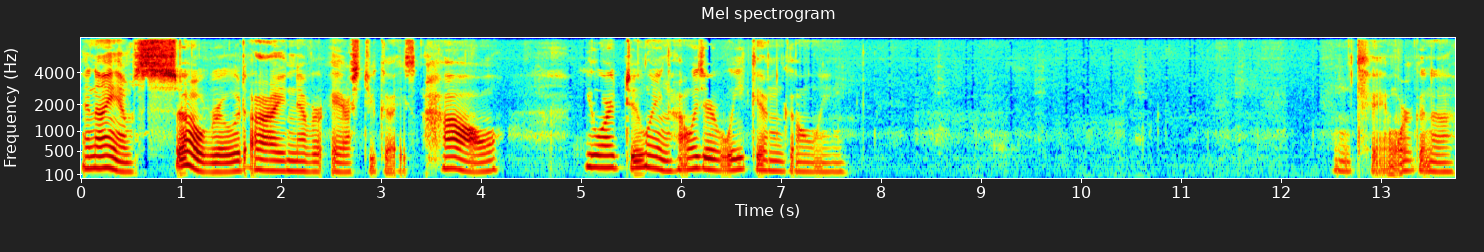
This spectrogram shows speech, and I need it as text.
And I am so rude. I never asked you guys how you are doing. How is your weekend going? Okay, we're going to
